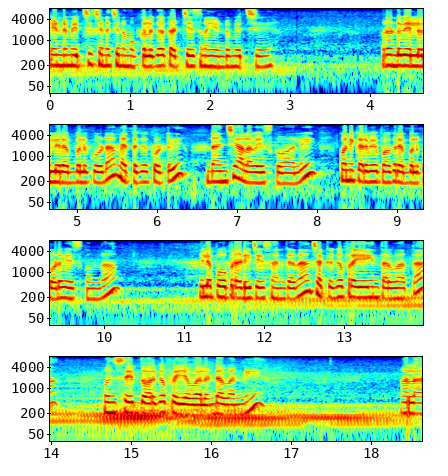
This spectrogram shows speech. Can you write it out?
ఎండుమిర్చి చిన్న చిన్న ముక్కలుగా కట్ చేసిన ఎండుమిర్చి రెండు వెల్లుల్లి రెబ్బలు కూడా మెత్తగా కొట్టి దంచి అలా వేసుకోవాలి. కొన్ని కరివేపాకు రెబ్బలు కూడా వేసుకుందాం. ఇలా పోపు రెడీ చేశాను కదా చక్కగా ఫ్రై అయిన తర్వాత కొంచెంసేపు త్వరగా ఫ్రై అవ్వాలండి అవన్నీ. అలా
